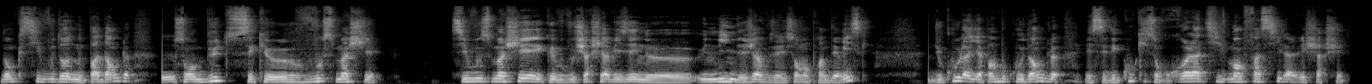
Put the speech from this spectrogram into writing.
Donc si vous donne pas d'angle, euh, son but c'est que vous smashiez. Si vous smashez et que vous cherchez à viser une, une ligne déjà, vous allez sûrement prendre des risques. Du coup là il n'y a pas beaucoup d'angle et c'est des coups qui sont relativement faciles à aller chercher.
